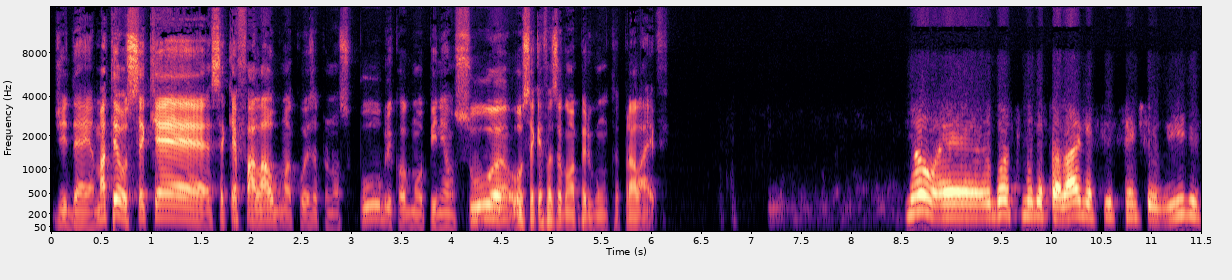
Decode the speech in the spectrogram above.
de ideia. Matheus, você quer, você quer falar alguma coisa para o nosso público, alguma opinião sua, ou você quer fazer alguma pergunta para a live? Não, é, eu gosto muito dessa live, assisto sempre seus vídeos.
